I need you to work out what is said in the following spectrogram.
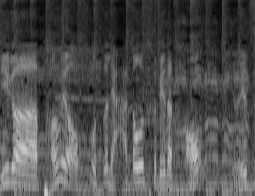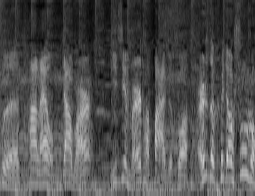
一个朋友父子俩都特别的淘，有一次他来我们家玩。一进门，他爸就说：“儿子，快叫叔叔。”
